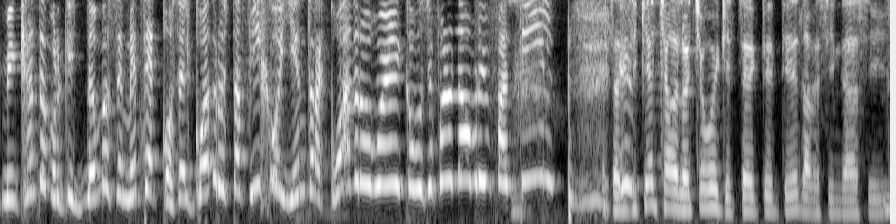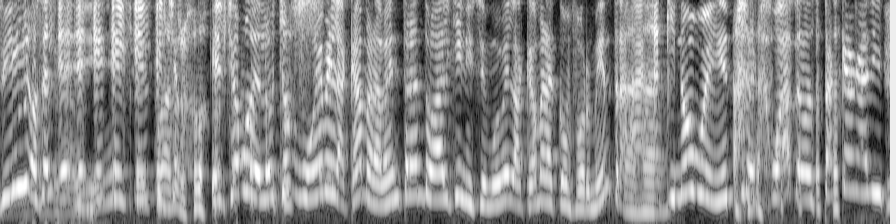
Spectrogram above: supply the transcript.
me encanta porque nada más se mete a cosa, el cuadro está fijo y entra cuadro, güey, como si fuera una obra infantil. O sea, ni siquiera el chavo del 8, güey, que tienes la vecindad así. Sí, o sea, el, el- el- chavo, el chavo del 8 mueve la cámara, va entrando alguien y se mueve la cámara conforme entra. A- Ajá. Aquí no, güey, entra el cuadro, está cagadito.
